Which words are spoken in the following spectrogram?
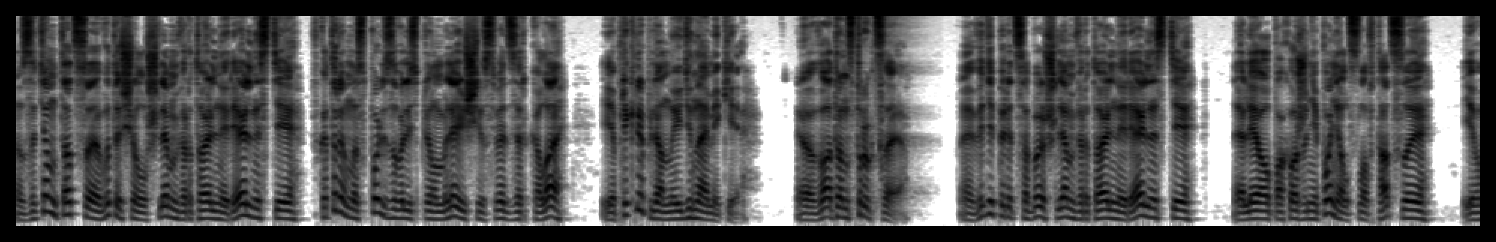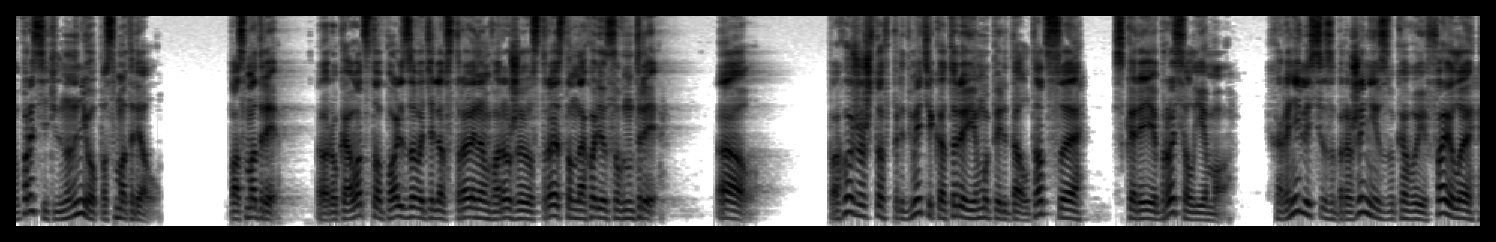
Затем Тацуя вытащил шлем виртуальной реальности, в котором использовались преломляющие свет зеркала и прикрепленные динамики. «Вот инструкция». Видя перед собой шлем виртуальной реальности, Лео, похоже, не понял слов Тацуи и вопросительно на него посмотрел. «Посмотри. Руководство пользователя встроенным в оружие устройством находится внутри. Оу». Похоже, что в предмете, который ему передал Тацуя, скорее бросил ему, хранились изображения и звуковые файлы,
